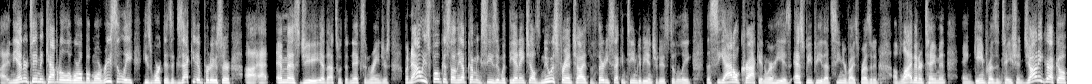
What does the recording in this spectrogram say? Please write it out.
uh, in the entertainment capital of the world. But more recently, he's worked as executive producer uh, at MSG. Yeah, that's with the Knicks and Rangers. But now he's focused on the upcoming season with the NHL's newest franchise, the 32nd team to be introduced to the league, the Seattle Kraken, where he is SVP, that's Senior Vice President of Live Entertainment and Game Presentation. Johnny Greco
